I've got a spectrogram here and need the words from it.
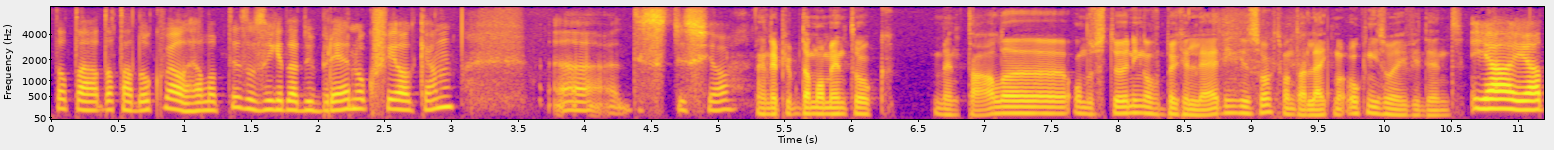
dat dat, dat, dat ook wel helpt. Hè. Ze zeggen dat je brein ook veel kan. Uh, dus, dus ja. En heb je op dat moment ook mentale ondersteuning of begeleiding gezocht? Want dat lijkt me ook niet zo evident. Ja, ja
